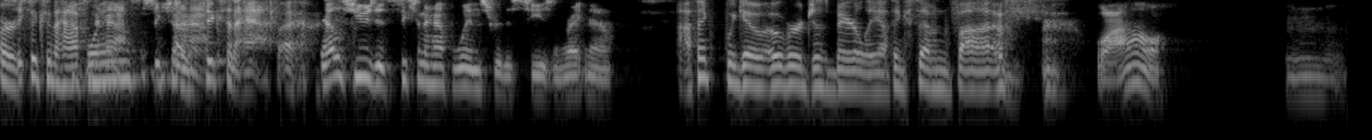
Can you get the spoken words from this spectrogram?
Or six, six and a half wins? And a half. Six, and, oh, six and a half. LSU's at six and a half wins for this season right now. I think we go over just barely. I think seven five. Wow. Mm.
